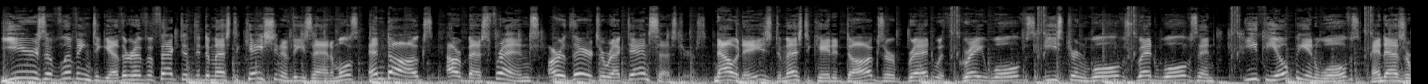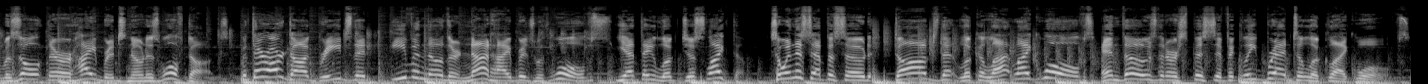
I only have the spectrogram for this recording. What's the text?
Years of living together have affected the domestication of these animals, and dogs, our best friends, are their direct ancestors. Nowadays, domesticated dogs are bred with gray wolves, eastern wolves, red wolves, and Ethiopian wolves, and as a result, there are hybrids known as wolf dogs. But there are dog breeds that, even though they're not hybrids with wolves, yet they look just like them. So, in this episode, dogs that look a lot like wolves and those that are specifically bred to look like wolves.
